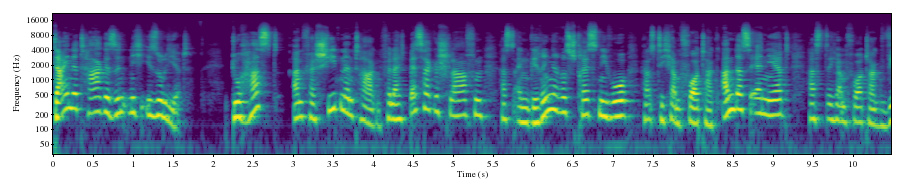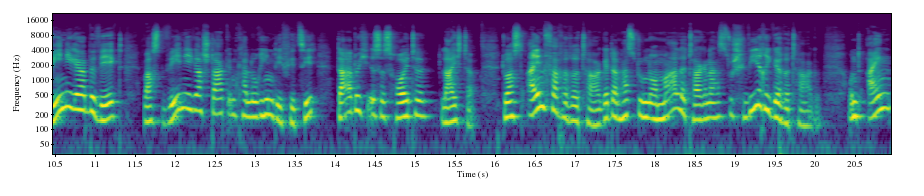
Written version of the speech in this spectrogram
deine Tage sind nicht isoliert. Du hast an verschiedenen Tagen vielleicht besser geschlafen, hast ein geringeres Stressniveau, hast dich am Vortag anders ernährt, hast dich am Vortag weniger bewegt, warst weniger stark im Kaloriendefizit. Dadurch ist es heute leichter. Du hast einfachere Tage, dann hast du normale Tage, dann hast du schwierigere Tage. Und ein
